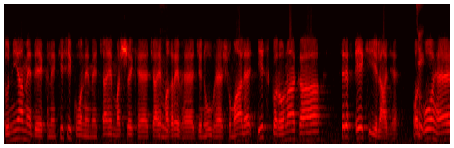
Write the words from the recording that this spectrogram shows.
دنیا میں دیکھ لیں کسی کونے میں چاہے مشرق ہے چاہے مغرب ہے جنوب ہے شمال ہے اس کورونا کا صرف ایک ہی علاج ہے۔ اور وہ ہے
